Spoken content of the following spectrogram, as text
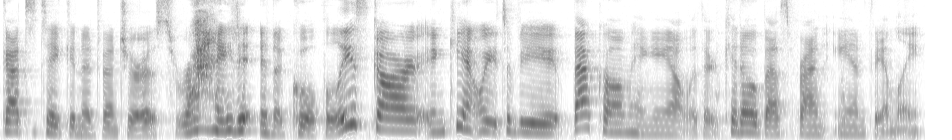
got to take an adventurous ride in a cool police car, and can't wait to be back home hanging out with her kiddo best friend and family.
